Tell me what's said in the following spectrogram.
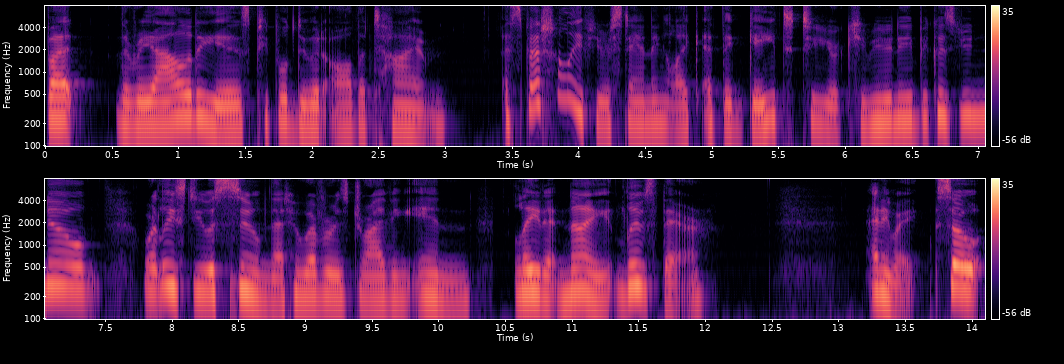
But the reality is, people do it all the time, especially if you're standing like at the gate to your community because you know, or at least you assume, that whoever is driving in late at night lives there. Anyway, so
